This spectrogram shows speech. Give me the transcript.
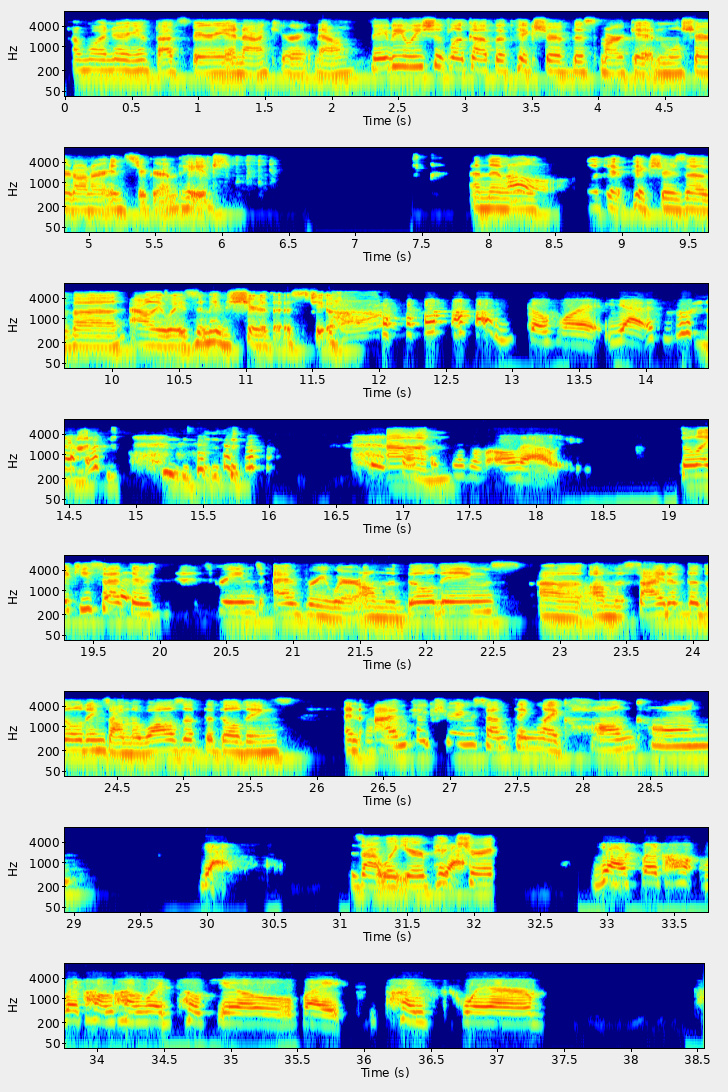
I'm wondering if that's very inaccurate now. Maybe we should look up a picture of this market and we'll share it on our Instagram page. And then we'll Oh. look at pictures of uh, alleyways and maybe share those too. Go for it. Yes. Um, pictures of all the alleys. So, like you said, there's net screens everywhere on the buildings, uh, on the side of the buildings, on the walls of the buildings. And Uh-huh. I'm picturing something like Hong Kong. Yes. Is that what you're picturing? Yes, yes like like Hong Kong, like Tokyo, like Times Square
